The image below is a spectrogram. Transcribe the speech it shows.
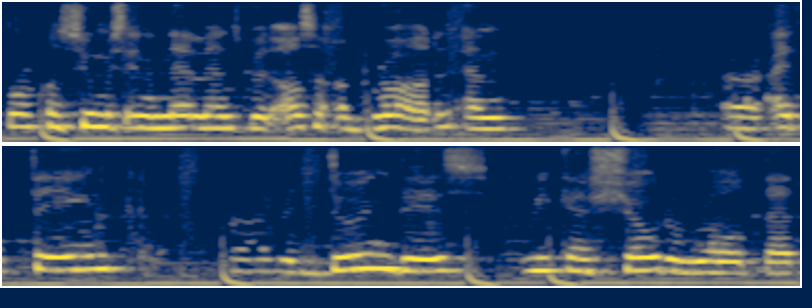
for consumers in the Netherlands, but also abroad. And uh, I think uh, with doing this, we can show the world that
